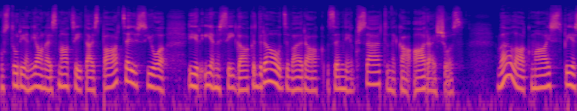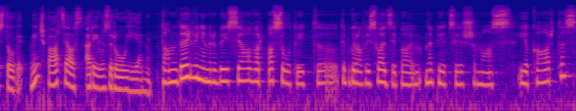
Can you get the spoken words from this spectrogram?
Uz turieni jaunais mācītājs pārceļas, jo ir ienesīgāka draudzene vairāk zemnieku sētu nekā āraišos. Vēlāk mājas spiestuvi viņš pārcēlās arī uz Rūjienu. Tam dēļ viņam ir bijis jāvar pasūtīt uh, tipogrāfijas vajadzībām nepieciešamās iekārtas,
